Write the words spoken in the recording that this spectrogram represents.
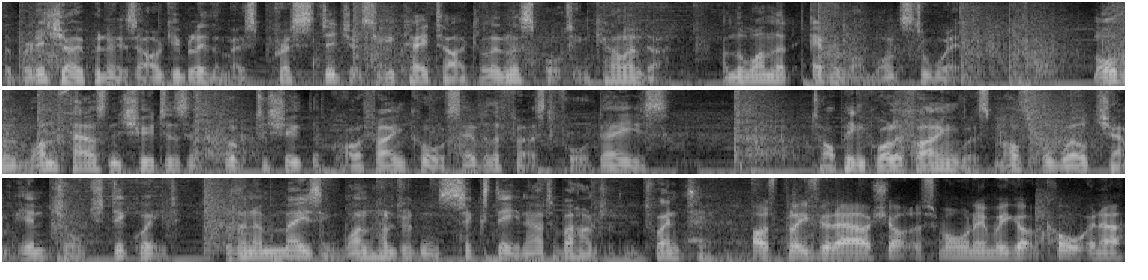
The British Open is arguably the most prestigious UK title in the sporting calendar, and the one that everyone wants to win. More than 1,000 shooters have booked to shoot the qualifying course over the first four days. Top in qualifying was multiple world champion George Digweed with an amazing 116 out of 120. I was pleased with our shot this morning. We got caught in a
